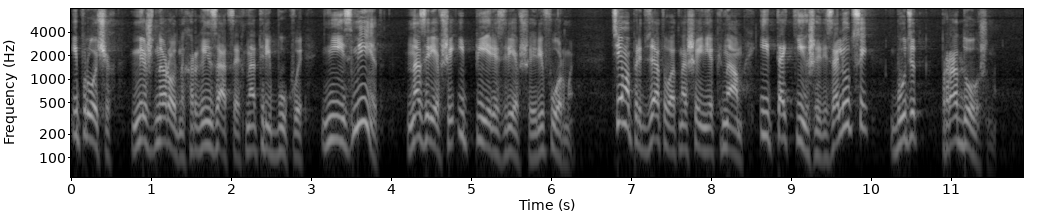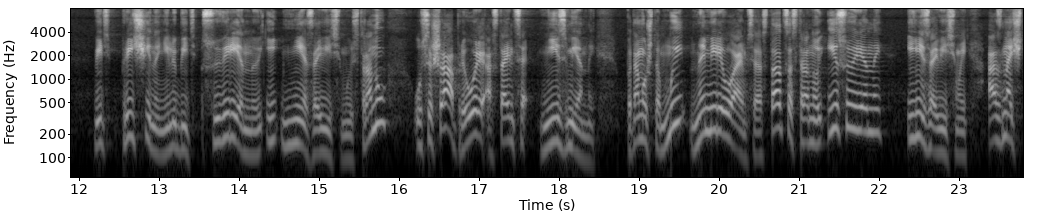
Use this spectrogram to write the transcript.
и прочих международных организациях на три буквы не изменят назревшие и перезревшие реформы, тема предвзятого отношения к нам и таких же резолюций будет продолжена. Ведь причина не любить суверенную и независимую страну у США априори останется неизменной, потому что мы намереваемся остаться страной и суверенной, и независимой. А значит,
